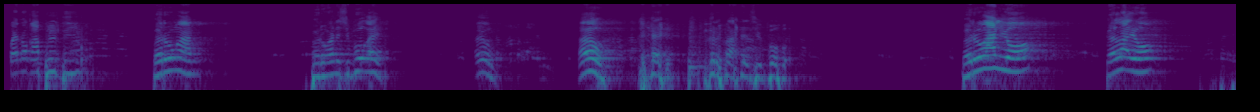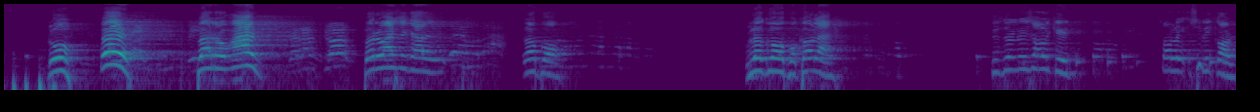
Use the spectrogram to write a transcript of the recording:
Peno kabel di barungan. Barungan sibuk kae. Ayo. Ayo. barungan sibuk. Barungan yo. Galak yo. Duh, hei. Barungan. Barungan sih kae. Lha apa? Gula gua apa gak lah? Disini solikin. Solik silikon.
